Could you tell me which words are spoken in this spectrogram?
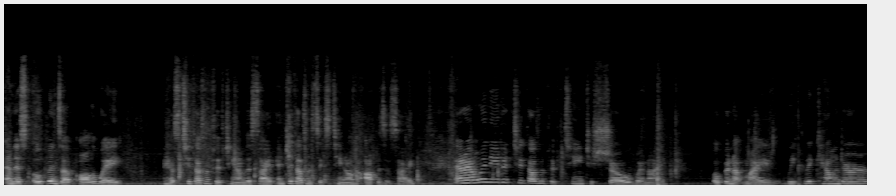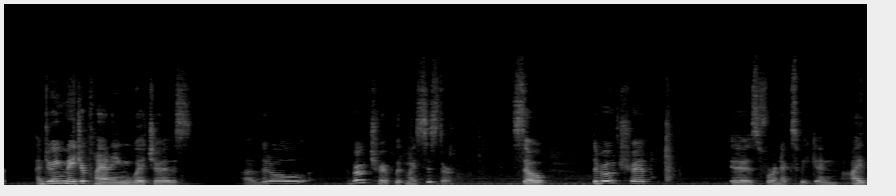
And this opens up all the way. It has 2015 on this side and 2016 on the opposite side. And I only needed 2015 to show when I open up my weekly calendar. I'm doing major planning, which is a little road trip with my sister. So the road trip is for next week, and I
